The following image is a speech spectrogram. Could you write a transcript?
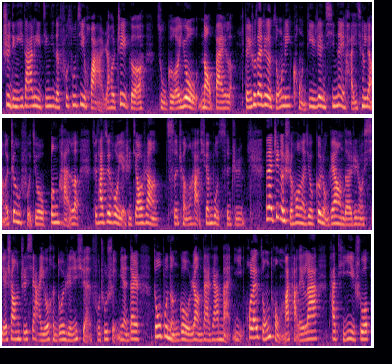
制定意大利经济的复苏计划，然后这个阻隔又闹掰了。等于说，在这个总理孔蒂任期内，哈，已经两个政府就崩盘了，所以他最后也是交上辞呈，哈，宣布辞职。那在这个时候呢，就各种各样的这种协商之下，有很多人选浮出水面，但是都不能够让大家满意。后来，总统马塔雷拉他提议说，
